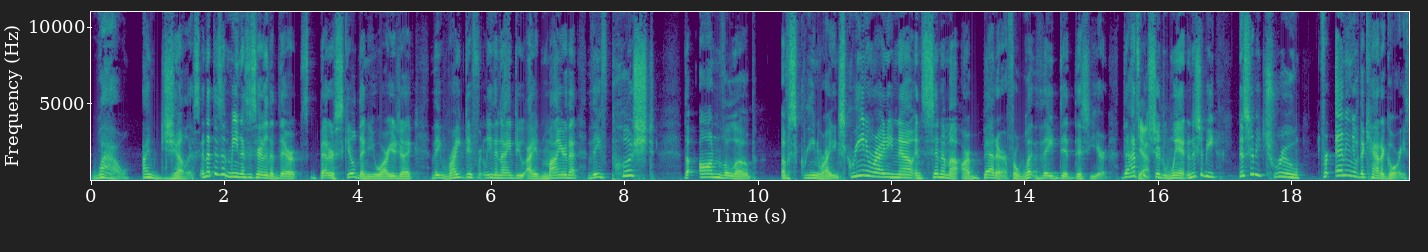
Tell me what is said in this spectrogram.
wow, I'm jealous. And that doesn't mean necessarily that they're better skilled than you are. You're just like, they write differently than I do. I admire that. They've pushed the envelope of screenwriting. Screenwriting now and cinema are better for what they did this year. That's Yeah. what should win. And this should be this should be true for any of the categories,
